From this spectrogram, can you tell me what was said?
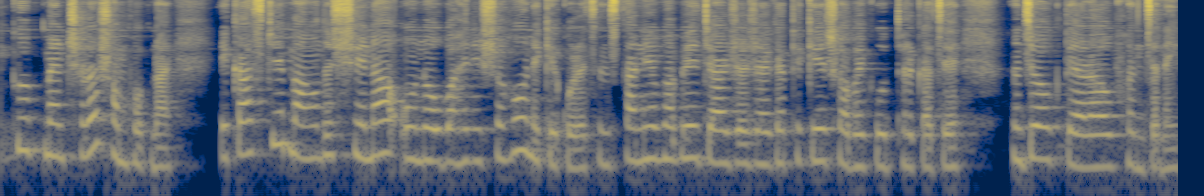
ইকুইপমেন্ট ছাড়া সম্ভব নয়। এই কাজটি বাংলাদেশ সেনা ও নৌবাহিনী সহ অনেকে করেছেন। স্থানীয়ভাবে যার যার জায়গা থেকে সবাইকে উদ্ধার কাজে যোগ দেওয়ার আহ্বান জানাই।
